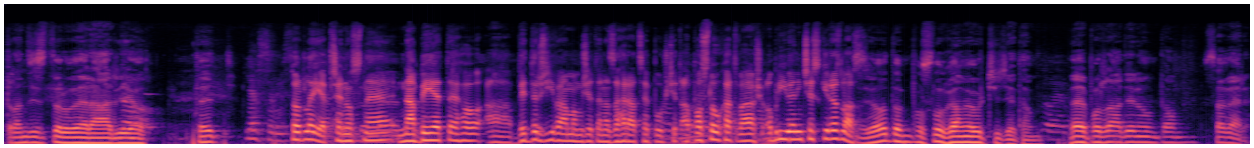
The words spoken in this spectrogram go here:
Tranzistorové rádio. Teď Já jsem Tohle je přenosné, nabijete ho a vydrží vám a můžete na zahrádce pouštět a poslouchat váš oblíbený český rozhlas. Jo, tam posloucháme určitě tam. To je pořád jenom tam sever.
